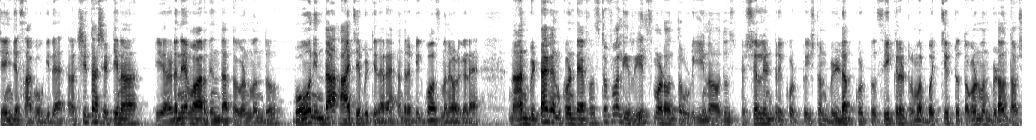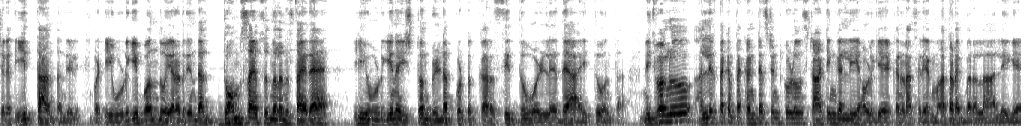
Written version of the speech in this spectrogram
ಚೇಂಜಸ್ ಆಗೋಗಿದೆ. ರಕ್ಷಿತಾ ಶೆಟ್ಟಿನ ಎರಡನೇ ವಾರದಿಂದ ತಗೊಂಡ್ ಬಂದು ಬೋನಿಂದ ಆಚೆ ಬಿಟ್ಟಿದ್ದಾರೆ, ಅಂದ್ರೆ ಬಿಗ್ ಬಾಸ್ ಮನೆ ಒಳಗಡೆ. ನಾನ್ ಬಿಟ್ಟಾಗ ಅನ್ಕೊಂಡೆ ಫಸ್ಟ್ ಆಫ್ ಆಲ್ ಈ ರೀಲ್ಸ್ ಮಾಡುವಂತ ಹುಡುಗಿನ ಅದು ಸ್ಪೆಷಲ್ ಎಂಟ್ರಿ ಕೊಟ್ಟು, ಇಷ್ಟೊಂದು ಬಿಲ್ಡಪ್ ಕೊಟ್ಟು ಸೀಕ್ರೆಟ್ ರೂಮಲ್ಲಿ ಬಚ್ಚಿಟ್ಟು ತಗೊಂಡ್ ಬಂದ್ ಬಿಡುವಂತ ಅವಶ್ಯಕತೆ ಇತ್ತ ಅಂತಂದೇಳಿ. ಬಟ್ ಈ ಹುಡುಗಿ ಬಂದು ಎರಡು ದಿನದಲ್ಲಿ ಧ್ವಂಸ ಎಪ್ಸದ್ಮೇಲೆ ಅನಿಸ್ತಾ ಇದೆ. ಈ ಹುಡುಗಿನ ಇಷ್ಟೊಂದು ಬಿಲ್ಡಪ್ ಕೊಟ್ಟು ಕರೆಸಿದ್ದು ಒಳ್ಳೇದೇ ಆಯ್ತು ಅಂತ. ನಿಜವಾಗ್ಲೂ ಅಲ್ಲಿರ್ತಕ್ಕಂಥ ಕಂಟೆಸ್ಟೆಂಟ್ಗಳು ಸ್ಟಾರ್ಟಿಂಗ್ ಅಲ್ಲಿ ಅವಳಿಗೆ ಕನ್ನಡ ಸರಿಯಾಗಿ ಮಾತಾಡಕ್ ಬರಲ್ಲ, ಅಲ್ಲಿಗೆ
